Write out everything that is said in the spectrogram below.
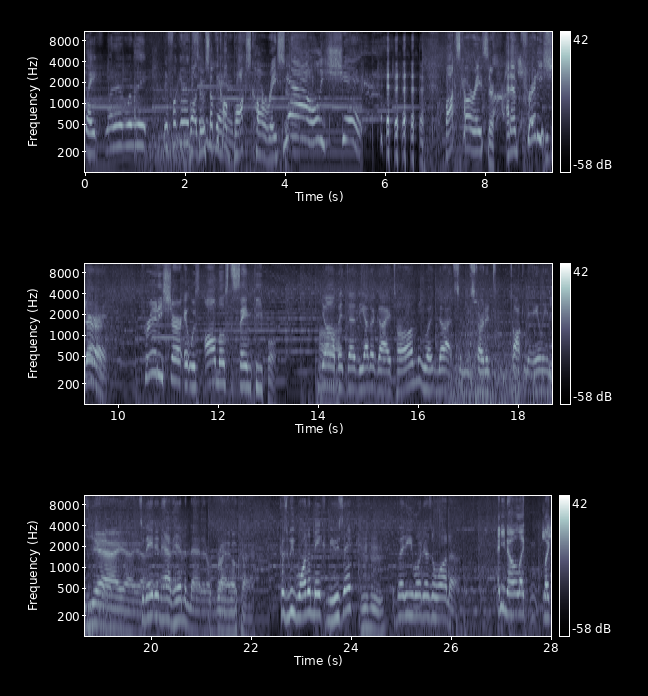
like what? What are they? They fucking had. But there was something called. Boxcar Racer. Yeah, holy shit! Boxcar Racer, and I'm pretty sure, pretty sure it was almost the same people. No, but the the other guy, Tom, he went nuts and he started talking to aliens. Yeah, yeah, yeah. So they didn't have him in that. I don't right, okay. Because we want to make music, Mm-hmm. but he doesn't want to. And you know, like like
